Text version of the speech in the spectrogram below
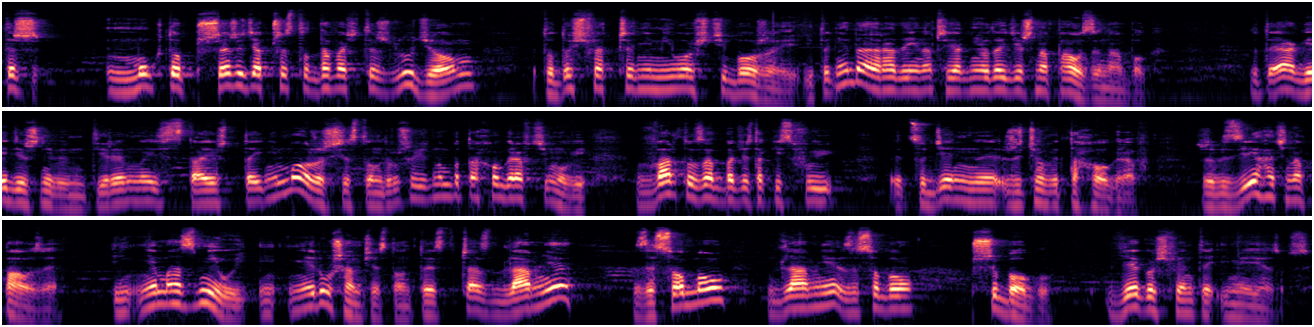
też mógł to przeżyć, a przez to dawać też ludziom to doświadczenie miłości Bożej. I to nie da rady inaczej, jak nie odejdziesz na pauzę na bok. No to jak jedziesz, nie wiem, tirem, no i stajesz tutaj, nie możesz się stąd ruszyć, no bo tachograf ci mówi. Warto zadbać o taki swój e, codzienny, życiowy tachograf, żeby zjechać na pauzę. I nie ma zmiłuj, i nie ruszam się stąd. To jest czas dla mnie, ze sobą, dla mnie, ze sobą przy Bogu. W Jego święte imię Jezus.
